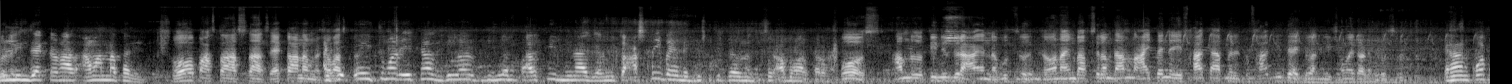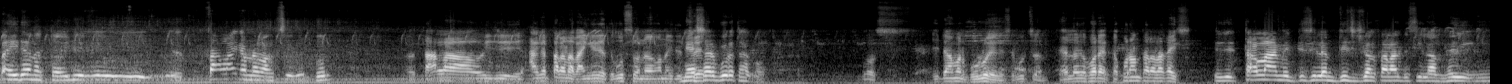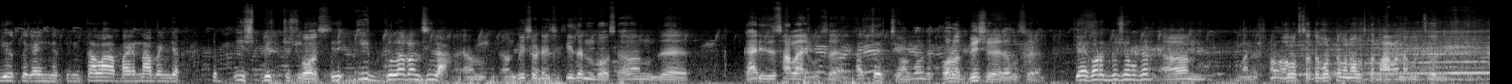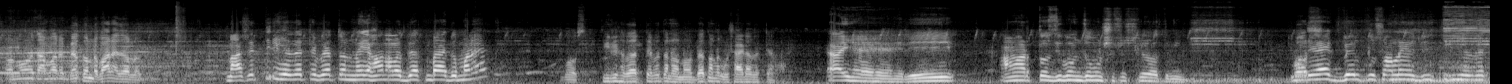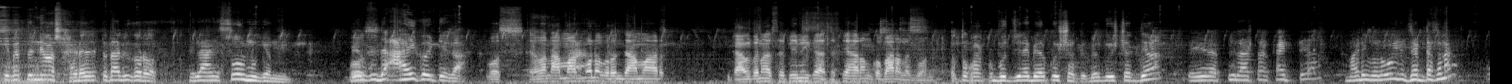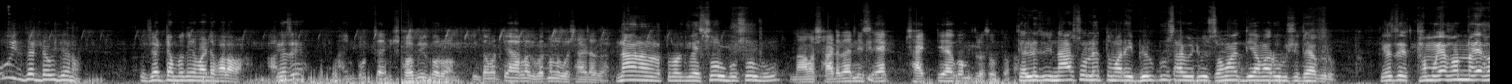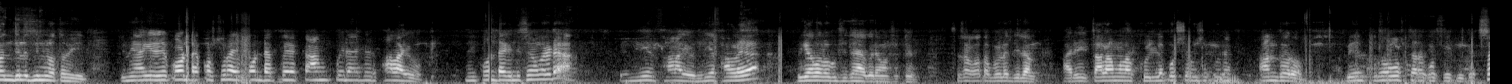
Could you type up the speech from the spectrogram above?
বিল্ডিং যে একটা আমার না থাকে। সব আস্তে আস্তে আছে একটা আনাম না সব আচ্ছা, আস্তে এই তোমার এই কাজ বুঝলাম পারছি মিনা যে আমি তো আসতেই পারি না বৃষ্টির কারণে আবহাওয়ার কারণে। বস আমরা তো তিন দিন ধরে আয়েন না বুঝছ? তখন আমি ভাবছিলাম যে আমরা আইতেন না এই ফাঁকে আপনার একটু ফাঁকি দেয় তো আমি সময় কাটাবো বুঝছ? এখন কথা এটা না তো এই যে তালা কেমন ভাঙছে তালা ওই যে আগের তালাটা ভাঙে গেছে বুঝছ না? নেশার ঘুরে থাকো। বস। এটা আমার ভুল হয়ে গেছে বুঝছেন? এর লাগে পরে একটা পুরান তালা লাগাইছি। এই যে তালা আমি দিছিলাম ডিজিটাল তালা দিছিলাম এই ইয়েতে গাই না তুমি তালা বাই- না বস। ঈদগুলা ভাঙছিলা? এখন এখন বিষয়টা কি জানেন বস? এখন যে গাড়ি যে চালায় বুঝছেন? আচ্ছা আচ্ছা। খরচ বেশি হয়ে যায় বুঝছেন? কে খরচ দুশো মুখের এখন মানে সব অবস্থা তো বর্তমান অবস্থা ভালো না বুঝছেন? হয় আমার বেতনটা বাড়ায় দেওয়া লাগবে। মাসে তিরিশ হাজার টাকা বেতন নেই এখন আমার বেতন বাড়াই দেবো মানে? বস তিরিশ হাজার টাকা বেতন বেতন লাগবে ষাট হাজার টাকা। আই হ্যাঁ হ্যাঁ রে। আমার তো জীবন যেমন শেষ করো তুমি। তোমার এক বেলকু চলে দুই তিন হাজার টাকা বেতন নেওয়া ষাট হাজার টাকা দাবি করো তাহলে আমি চলবো কেমনি? বেলকু আহি কই টাকা? বস এখন আমার মনে করেন যে আমার গার্লফ্রেন্ড আছে প্রেমিকা আছে টেহার অঙ্ক বাড়া লাগবে অনেক অত বুঝছি না বেলকু ইস্টার দিয়ে বেলকু ইস্টার দেওয়া এই পিলারটা কাটতে মাটি বলো ওই জেডটা আছে না? ওই জেডটা ওই যেন ওই জেডটার মধ্যে মাটিটা ফালাবা। ঠিক আছে? আমি বুঝছি আমি সবই করুন কিন্তু আমার টেহার লাগবে বেতন লাগবে ষাট হাজার। না না না তোমার কি ভাই চলবো চলবো? না আমার ষাট হাজার নিচে এক ষাট টাকা কম দিলে চলতো না। তাহলে যদি না চলে তোমার এই বিলকুল চাবি টুবি সময় দিয়ে আমার অফিসে দেখা করো। ঠিক আছে থামো এখন না এখন দিলে তুমি তুমি আগে কন্ট্যাক্ট করছ না কন্ট্যাক্ট করে কাম করে আগে ফালাইও। তুমি কন্ট্যাক্ট নিছো আমার এটা? নিয়ে ফালাইও নিয়ে ফালাইয়া তুই আবার অফিসে দেখা করে আমার সাথে। সেটা কথা বলে দিলাম। আর এই তালামালা খুললে করে ধরো। অবস্থাটা করছে কি দেখছ?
